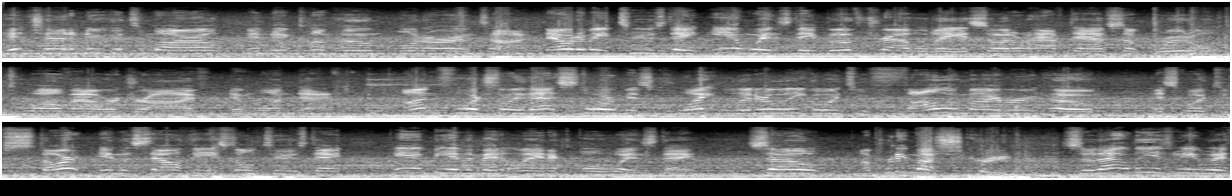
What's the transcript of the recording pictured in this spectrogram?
hit Chattanooga tomorrow, and then come home on our own time. That would have made Tuesday and Wednesday both travel days, so I don't have to have some brutal 12-hour drive in one day. Unfortunately, that storm is quite literally going to follow my route home. It's going to start in the southeast on Tuesday and be in the mid-Atlantic on Wednesday. So I'm pretty much screwed. So that leaves me with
